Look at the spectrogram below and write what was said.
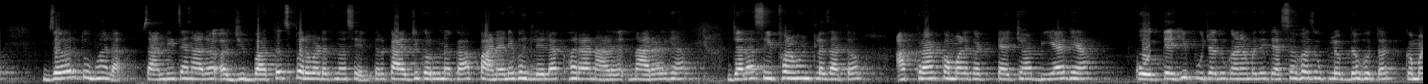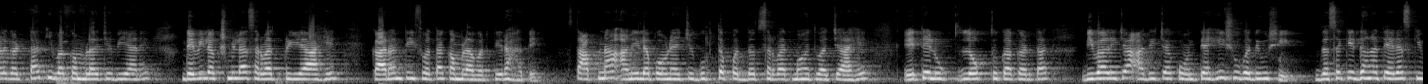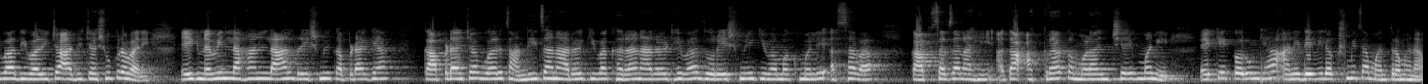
जर तुम्हाला चांदीचा नारळ अजिबातच परवडत नसेल तर काळजी करू नका. पाण्याने भरलेला खरा नारळ नारळ घ्या. ज्याला श्रीफळ म्हटलं जातं अकरा कमळगट्ट्याच्या बिया घ्या. कोणत्याही पूजा दुकानामध्ये त्या सहज उपलब्ध होतात. कमळगट्टा किंवा कमळाचे बियाणे. देवी लक्ष्मीला सर्वात प्रिय आहेत कारण ती स्वतः कमळावरती राहते. स्थापना आणि लपवण्याची गुप्त पद्धत सर्वात महत्त्वाची आहे. येथे लोक लोक चुका करतात. दिवाळीच्या आधीच्या कोणत्याही शुभ दिवशी जसं की धनतेरस किंवा दिवाळीच्या आधीच्या शुक्रवारी एक नवीन लहान लाल रेशमी कपडा घ्या. कापडाच्या वर चांदीचा नारळ किंवा खरा नारळ ठेवा. जो रेशमी किंवा मखमली असावा कापसाचा नाही. आता अकरा कमळांचे मणी एक एक करून घ्या आणि देवी लक्ष्मीचा मंत्र म्हणा.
